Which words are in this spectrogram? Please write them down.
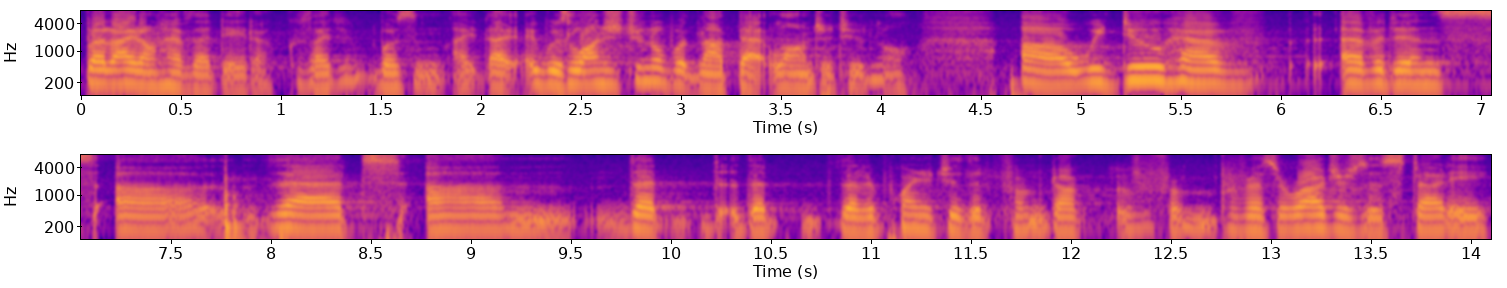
but I don't have that data because I wasn't, I, I, it was longitudinal, but not that longitudinal. Uh, we do have evidence uh, that, um, that, that, that I pointed to that from, doc, from Professor Rogers' study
